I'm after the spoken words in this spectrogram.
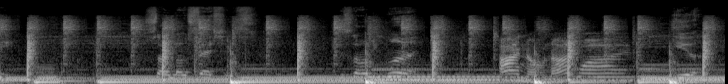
Solo sessions. There's only one. I know not why. Yeah.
